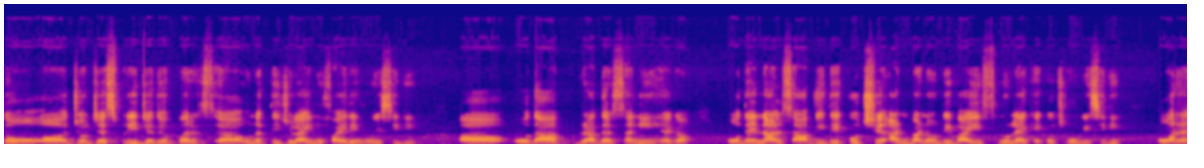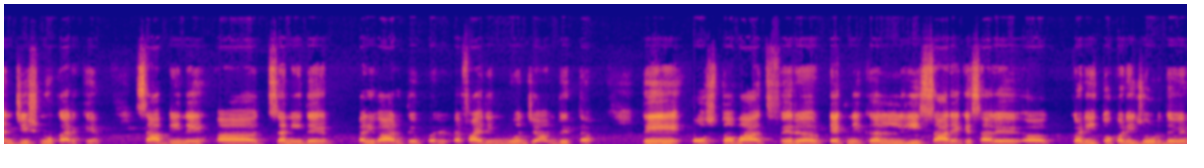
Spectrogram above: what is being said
ਤੋਂ ਜੋ ਜਸਪ੍ਰੀਤ ਜਿਹਦੇ ਉੱਪਰ ਅ, 29 ਜੁਲਾਈ ਨੂੰ ਫਾਇਰਿੰਗ ਹੋਈ ਸੀਗੀ ਉਹਦਾ ਬ੍ਰਦਰ ਸਨੀ ਹੈਗਾ। ਉਹਦੇ ਨਾਲ ਸਾਬੀ ਦੇ ਕੁਝ ਅਣਬਣ ਉਹਦੀ ਵਾਈਫ ਨੂੰ ਲੈ ਕੇ ਕੁਝ ਹੋ ਗਈ ਸੀਗੀ। ਉਹ ਰੰਜਿਸ਼ ਨੂੰ ਕਰਕੇ ਸਾਬੀ ਨੇ ਸਨੀ ਦੇ ਪਰਿਵਾਰ ਦੇ ਉੱਪਰ ਫਾਇਰਿੰਗ ਨੂੰ ਅੰਜਾਮ ਦਿੱਤਾ। ਤੇ ਉਸ ਤੋਂ ਬਾਅਦ ਫਿਰ ਟੈਕਨੀਕਲੀ ਸਾਰੇ ਕੇ ਸਾਰੇ ਕੜੀ ਤੋਂ ਕੜੀ ਜੋੜਦੇ ਹੋਏ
